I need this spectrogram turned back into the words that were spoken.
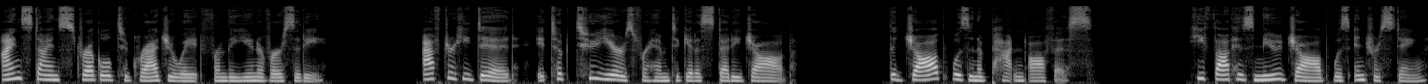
Einstein struggled to graduate from the university. After he did, it took two years for him to get a steady job. The job was in a patent office. He thought his new job was interesting.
